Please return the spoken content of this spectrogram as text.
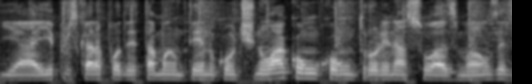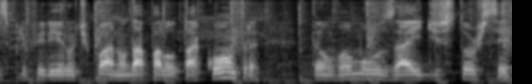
E aí, pros caras poderem estar mantendo, continuar com o controle nas suas mãos, eles preferiram, tipo, ah, não dá pra lutar contra, então vamos usar e distorcer.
